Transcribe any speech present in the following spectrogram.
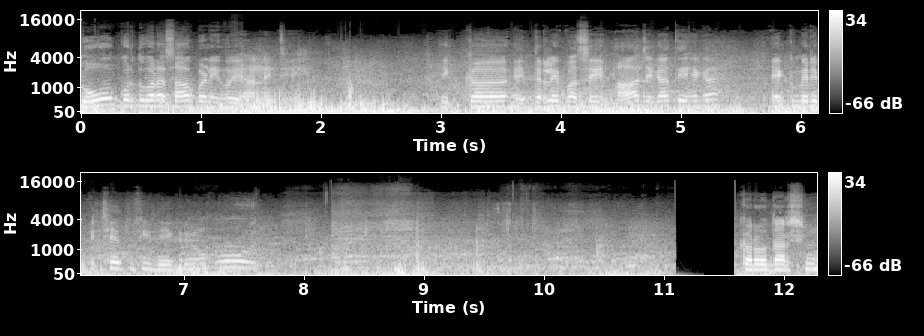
ਦੋ ਗੁਰਦੁਆਰਾ ਸਾਹਿਬ ਬਣੇ ਹੋਏ ਹਨ ਇੱਥੇ। ਇੱਕ ਇਧਰਲੇ ਪਾਸੇ ਆ ਜਗ੍ਹਾ ਤੇ ਹੈਗਾ, ਇੱਕ ਮੇਰੇ ਪਿੱਛੇ ਤੁਸੀਂ ਦੇਖ ਰਹੇ ਹੋ। ਉਹ ਕਰੋ ਦਰਸ਼ਨ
